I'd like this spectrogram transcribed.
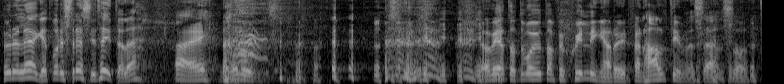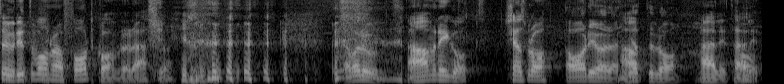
Hur är läget? Var det stressigt hit eller? Nej, det var lugnt. Jag vet att du var utanför Skillingaryd för en halvtimme sedan, så tur det inte var några fartkameror där. Så. Det var lugnt. Ja, men det är gott. Känns bra? Ja, det gör det. Ja. Jättebra. Härligt, härligt.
